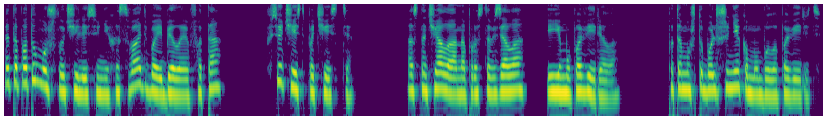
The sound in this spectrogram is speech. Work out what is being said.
Это потом уж случились у них и свадьба, и белая фата. Все честь по чести. А сначала она просто взяла и ему поверила потому что больше некому было поверить.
